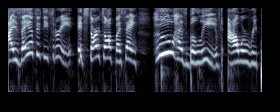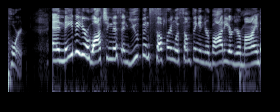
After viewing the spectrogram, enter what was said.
Isaiah 53, it starts off by saying, Who has believed our report? And maybe you're watching this and you've been suffering with something in your body or your mind.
